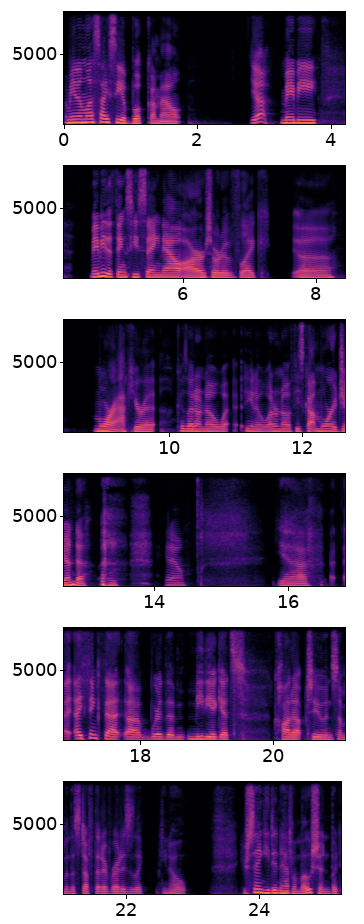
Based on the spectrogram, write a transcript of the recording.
I mean, unless I see a book come out, Yeah. maybe maybe the things he's saying now are sort of like uh more accurate because I don't know what you know, I don't know if he's got more agenda. you know. Yeah, I, I think that uh, where the media gets caught up to, and some of the stuff that I've read is like, you know, you're saying he didn't have emotion, but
